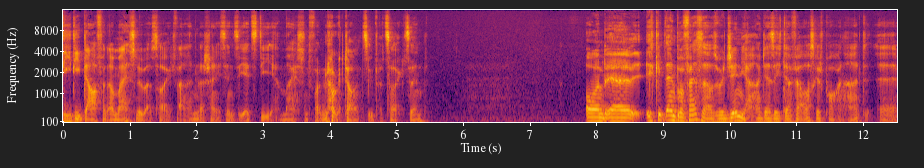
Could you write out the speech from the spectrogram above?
die, die davon am meisten überzeugt waren, wahrscheinlich sind sie jetzt die, die am meisten von Lockdowns überzeugt sind. Und äh, es gibt einen Professor aus Virginia, der sich dafür ausgesprochen hat, äh,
